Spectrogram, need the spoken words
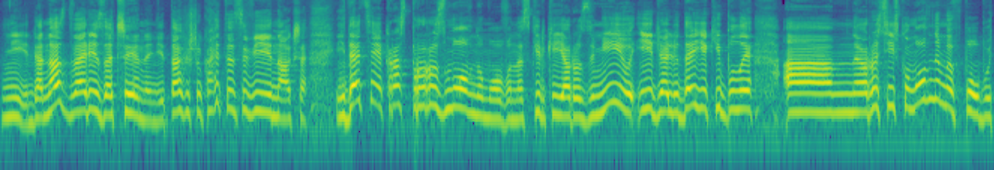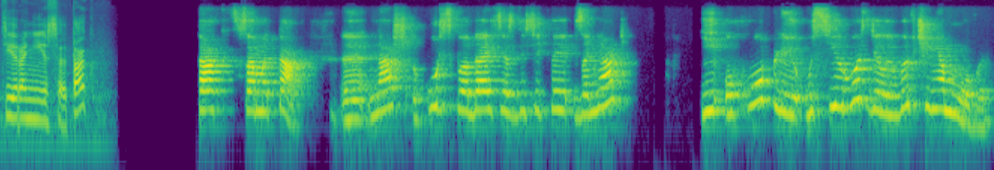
ні, для нас двері зачинені. Так шукайте собі інакше. Йдеться якраз про розмовну мову, наскільки я розумію, і для людей, які були а, російськомовними в побуті раніше, так. Так, саме так. Е, Наш курс складається з 10 занять і охоплює усі розділи вивчення мови.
